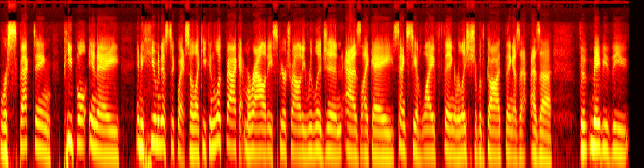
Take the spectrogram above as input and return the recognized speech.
respecting people in a in a humanistic way. So like you can look back at morality spirituality religion as like a sanctity of life thing a relationship with god thing as a as a the maybe the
